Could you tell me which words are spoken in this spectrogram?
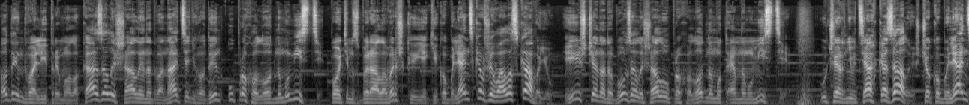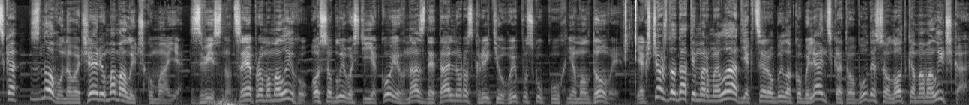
1-2 літри молока залишали на 12 годин у прохолодному місці. Потім збирала вершки, які Кобилянська вживала з кавою, і ще на добу залишала у прохолодному темному місці. У Чернівцях казали, що Кобилянська знову на вечерю мамаличку має. Звісно, це про мамалигу, особливості якої в нас детально розкриті у випуску Кухня Молдови. Якщо ж додати мармелад, як це робила Кобилянська, то буде солодка мамаличка.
